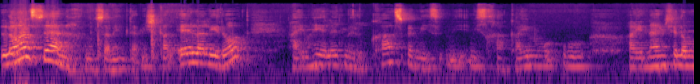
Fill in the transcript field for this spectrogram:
לא על זה אנחנו שמים את המשקל, אלא לראות האם הילד מרוכז במשחק, האם הוא, הוא, העיניים שלו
